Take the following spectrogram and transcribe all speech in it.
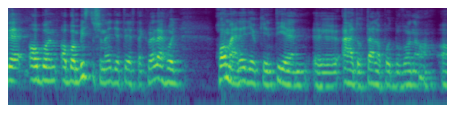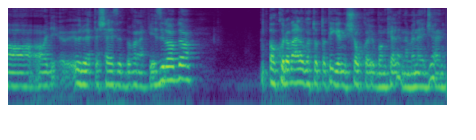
de abban, abban biztosan egyetértek vele, hogy ha már egyébként ilyen ö, áldott állapotban van a, a, a őrületes helyzetben van a kézilabda, akkor a válogatottat igenis sokkal jobban kellene menedzselni.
